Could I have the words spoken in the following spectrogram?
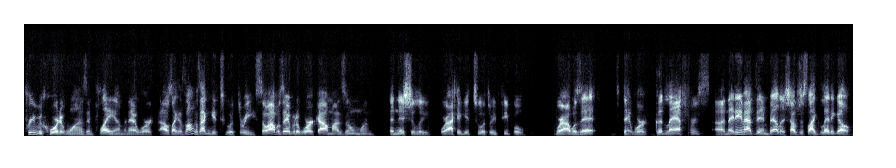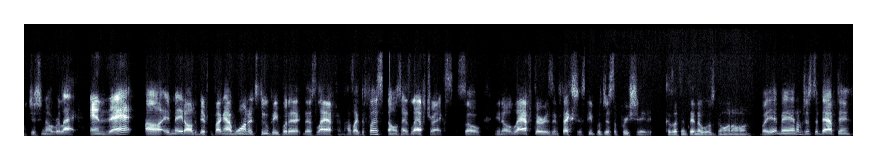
pre-recorded ones and play them, and that worked. I was like, as long as I can get two or three. So I was able to work out my Zoom one initially, where I could get two or three people where I was at that were good laughers. Uh, and they didn't have to embellish. I was just like, let it go, just you know, relax. And that uh, it made all the difference. If I have one or two people that, that's laughing, I was like, the Flintstones has laugh tracks, so you know, laughter is infectious. People just appreciate it because I think they know what's going on. But yeah, man, I'm just adapting.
